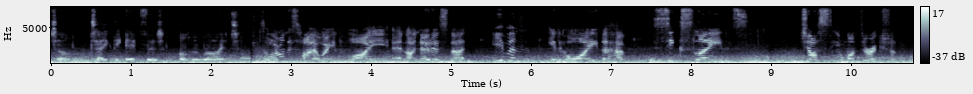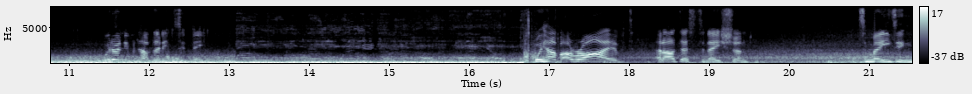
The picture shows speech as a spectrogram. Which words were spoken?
Take the exit on the right. So we're on this highway in Hawaii and I noticed that even in Hawaii they have six lanes just in one direction. We don't even have that in Sydney. We have arrived at our destination. It's amazing.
